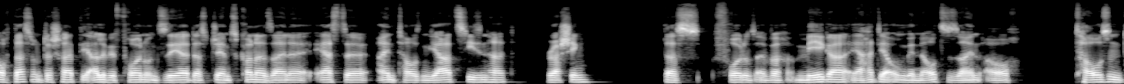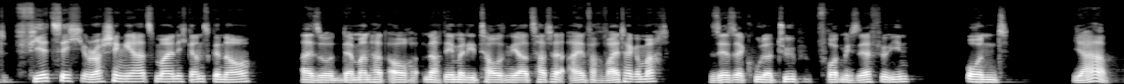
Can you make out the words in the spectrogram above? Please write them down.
auch das unterschreibt ihr alle. Wir freuen uns sehr, dass James Conner seine erste 1000 Yard Season hat, Rushing. Das freut uns einfach mega. Er hat ja, um genau zu sein, auch 1040 Rushing Yards, meine ich ganz genau. Also der Mann hat auch, nachdem er die 1000 Yards hatte, einfach weitergemacht. Sehr, sehr cooler Typ. Freut mich sehr für ihn. Und ja,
